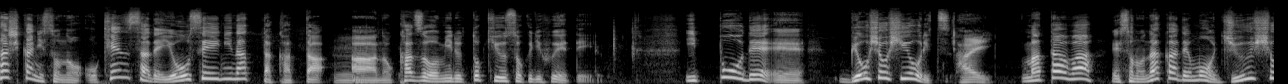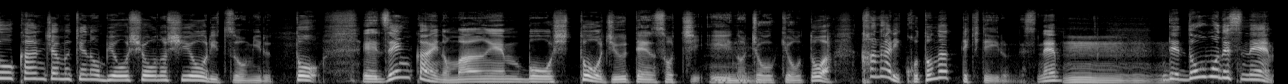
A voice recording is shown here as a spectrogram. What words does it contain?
確かにその検査で陽性になった方、うん、あの数を見ると急速に増えている。一方で、えー、病床使用率。はい。または、その中でも重症患者向けの病床の使用率を見ると、前回のまん延防止等重点措置の状況とはかなり異なってきているんですね。で、どうもですね、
